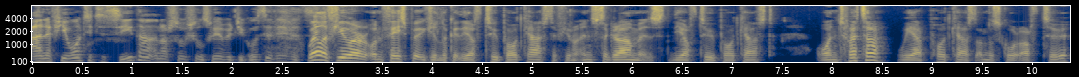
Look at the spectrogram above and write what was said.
And if you wanted to see that on our socials, where would you go to, David? well, if you're on Facebook, you look at the Earth 2 podcast. If you're on Instagram, it's the Earth 2 podcast. On Twitter, we are podcast underscore Earth 2.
